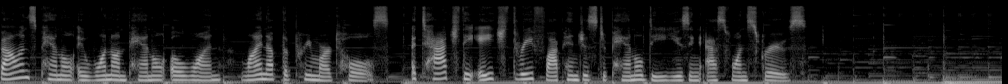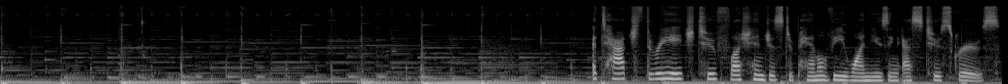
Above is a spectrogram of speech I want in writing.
Balance panel A1 on panel O1, line up the pre-marked holes. Attach the H3 flap hinges to panel D using S1 screws. Attach 3 H2 flush hinges to panel V1 using S2 screws.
